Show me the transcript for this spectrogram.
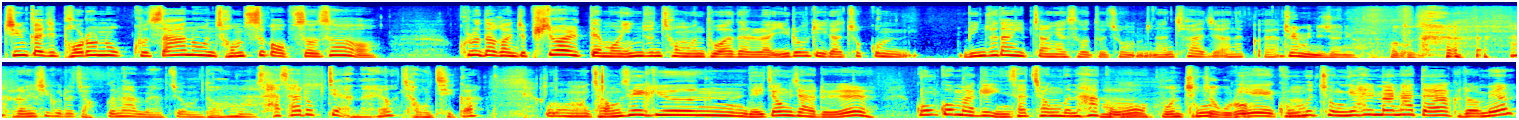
지금까지 벌어놓고 쌓아놓은 점수가 없어서 그러다가 이제 필요할 때 뭐 인준청문 도와달라 이러기가 조금 민주당 입장에서도 좀 난처하지 않을까요? 최민희 전님 어떠세요? 그런 식으로 접근하면 좀 너무 사사롭지 않아요? 정치가 음, 정세균 내정자를 꼼꼼하게 인사청문하고 음, 원칙적으로 공, 예 국무총리 할만하다 그러면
